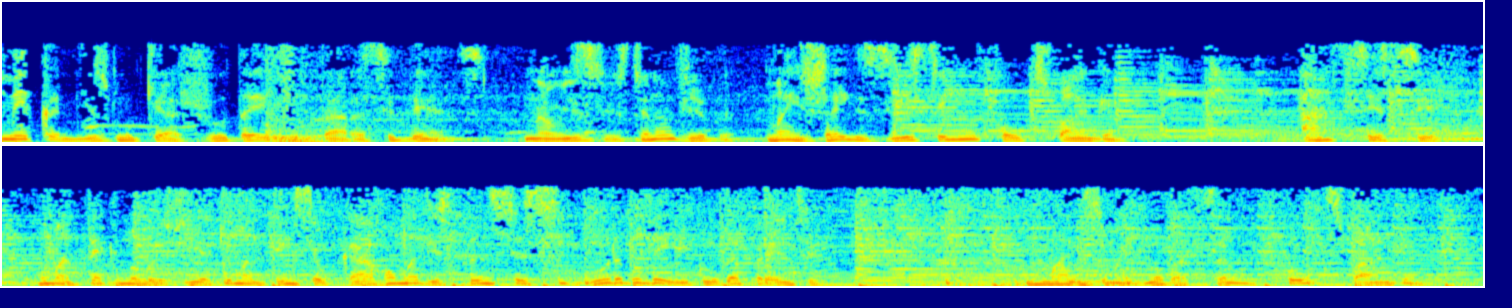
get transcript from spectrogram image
mecanismo que ajuda a evitar acidentes. Não existe na vida, mas já existe em um Volkswagen. ACC, uma tecnologia que mantém seu carro a uma distância segura do veículo da frente. Mais uma inovação Volkswagen.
